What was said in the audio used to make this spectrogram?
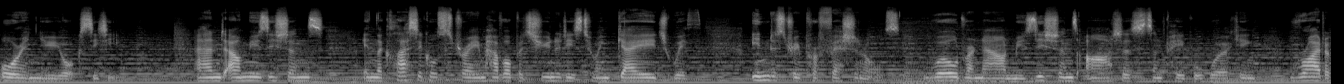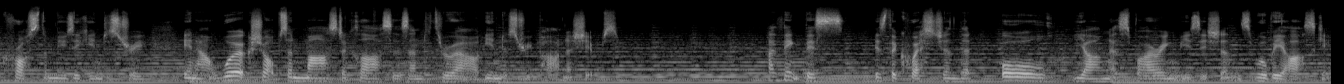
or in New York City. And our musicians in the classical stream have opportunities to engage with industry professionals, world-renowned musicians, artists and people working right across the music industry in our workshops and masterclasses and through our industry partnerships. I think this is the question that all young aspiring musicians will be asking.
